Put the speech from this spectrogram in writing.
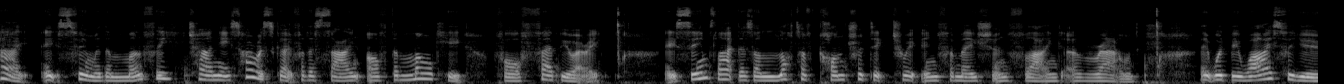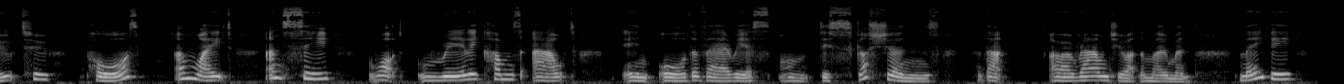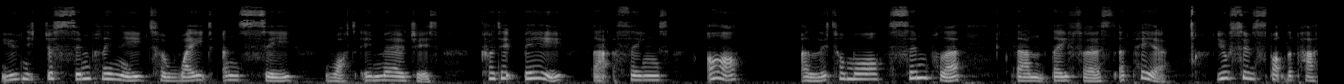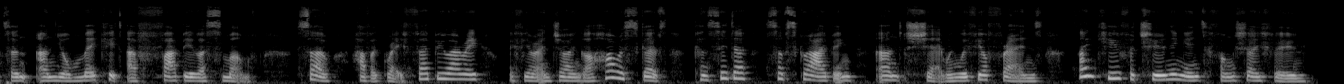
Hi, it's Finn with a monthly Chinese horoscope for the sign of the monkey for February. It seems like there's a lot of contradictory information flying around. It would be wise for you to pause and wait and see what really comes out in all the various um, discussions that are around you at the moment. Maybe you just simply need to wait and see what emerges. Could it be that things are a little more simpler than they first appear? You'll soon spot the pattern and you'll make it a fabulous month. So have a great February. If you're enjoying our horoscopes, consider subscribing and sharing with your friends. Thank you for tuning in to Feng Shui Foon.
